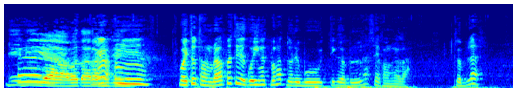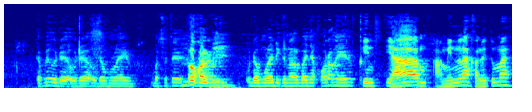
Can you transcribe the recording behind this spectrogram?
Gini ya, Mataram. Ya, mm. Wah itu tahun berapa tuh ya? Gue inget banget 2013 ya kalau nggak salah. 13. Tapi udah udah udah mulai maksudnya Oh, kalau- udah mulai dikenal banyak orang ya. In- ya amin lah kalau itu mah.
